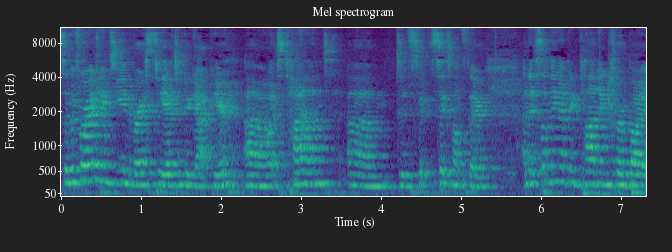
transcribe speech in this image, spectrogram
So before I came to university, I took a gap year. Um, I went to Thailand, um, did six, six months there, and it's something I've been planning for about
